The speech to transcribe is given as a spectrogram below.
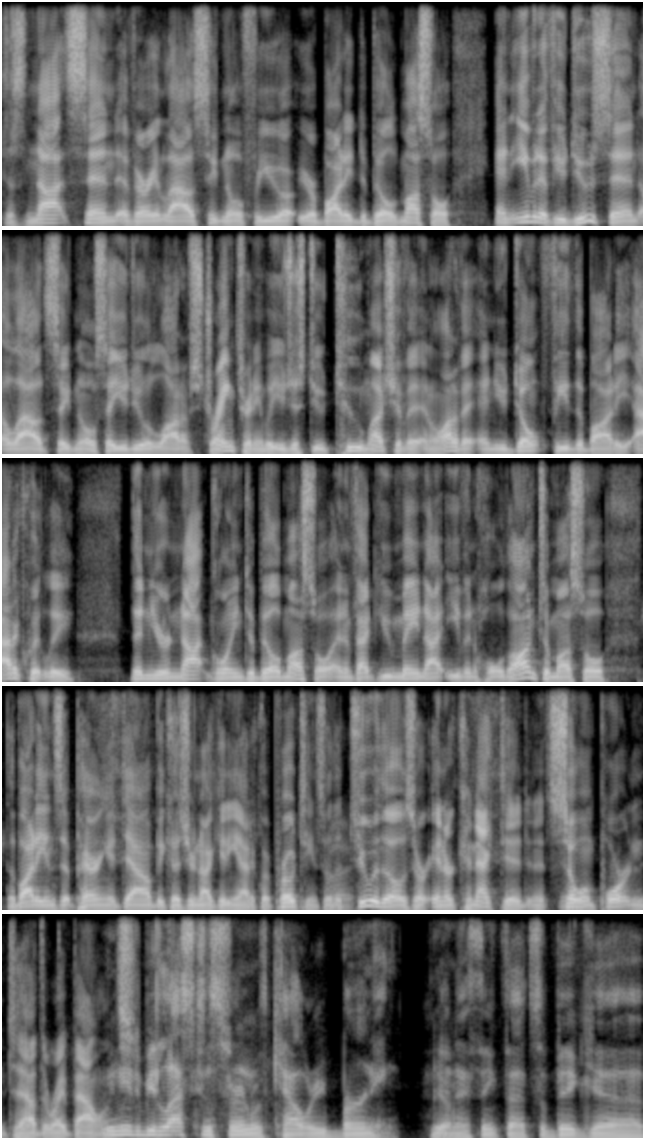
does not send a very loud signal for you, your body to build muscle. And even if you do send a loud signal, say you do a lot of strength training, but you just do too much of it and a lot of it, and you don't feed the body adequately, then you're not going to build muscle. And in fact, you may not even hold on to muscle. The body ends up paring it down because you're not getting adequate protein. So the two of those are interconnected, and it's so important to have the right balance. We need to be less concerned with calorie burning. And I think that's a big uh,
